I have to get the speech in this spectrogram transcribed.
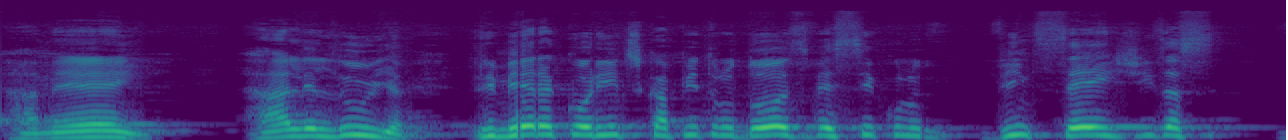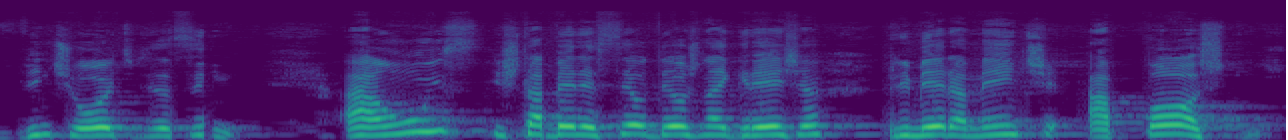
Amém. Aleluia. 1 Coríntios capítulo 12, versículo 26 diz assim, 28 diz assim: A uns estabeleceu Deus na igreja, primeiramente apóstolos,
